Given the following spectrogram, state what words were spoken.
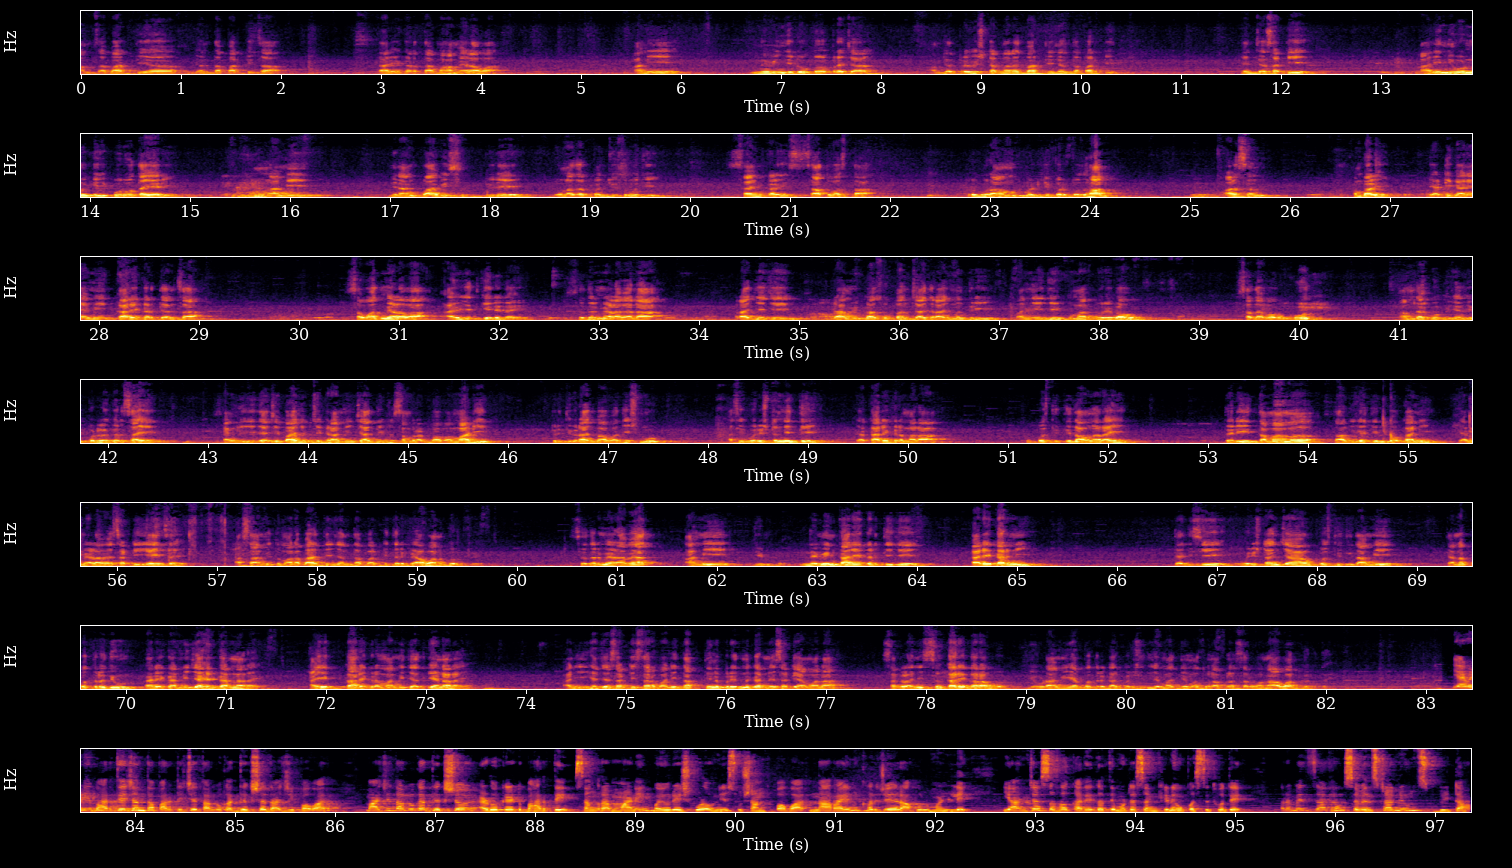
आमचा भारतीय जनता पार्टीचा कार्यकर्ता महामेळावा आणि नवीन जे लोक प्रचार आमच्यात प्रवेश करणार आहेत भारतीय जनता पार्टीत यांच्यासाठी आणि निवडणुकीची पूर्वतयारी. म्हणून आम्ही दिनांक बावीस जुलै दोन हजार पंचवीस रोजी सायंकाळी सात वाजता प्रभुराम मल्टीपर्पज हॉल आळसण अंबाळे या ठिकाणी आम्ही कार्यकर्त्यांचा संवाद मेळावा आयोजित केलेला आहे. सदर मेळाव्याला राज्याचे ग्रामविकास व पंचायत राज मंत्री माननीय जयकुमार गोरेभाऊ सदाभाऊ खोत आमदार गोपीचंदजी पडळकर साहेब सांगली जिल्ह्याचे भाजपचे ग्रामीणचे अध्यक्ष सम्राट बाबा माढी पृथ्वीराज बाबा देशमुख असे वरिष्ठ नेते या कार्यक्रमाला उपस्थिती लावणार आहेत. तरी तमाम तालुक्यातील लोकांनी या मेळाव्यासाठी यायचं आहे असं आम्ही तुम्हाला भारतीय जनता पार्टीतर्फे आवाहन करतो आहे सदर मेळाव्यात आम्ही जी नवीन कार्यकर्ते जे कार्यकारिणी त्या दिवशी वरिष्ठांच्या उपस्थितीत आम्ही त्यांना पत्र देऊन कार्यकारिणी जाहीर करणार आहे. हा एक कार्यक्रम आम्ही त्यात घेणार आहे. आणि ह्याच्यासाठी सर्वांनी ताकदीनं प्रयत्न करण्यासाठी आम्हाला सगळ्यांनी सहकार्य करावं एवढं आम्ही या पत्रकार परिषदेच्या माध्यमातून आपल्या सर्वांना आवाहन करत आहे यावेळी भारतीय जनता पार्टीचे तालुकाध्यक्ष दाजी पवार माजी तालुकाध्यक्ष ॲडव्होकेट भारते संग्राम माने मयुरेश गुळवणी सुशांत पवार नारायण खर्जे राहुल मंडले यांच्यासह कार्यकर्ते मोठ्या संख्येने उपस्थित होते. Ramesh Jadhav seven star news Vita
